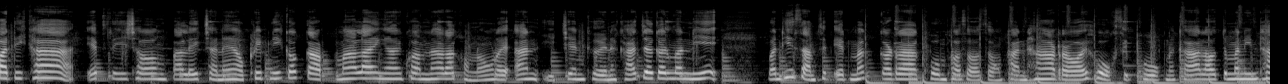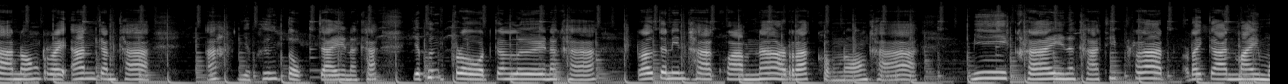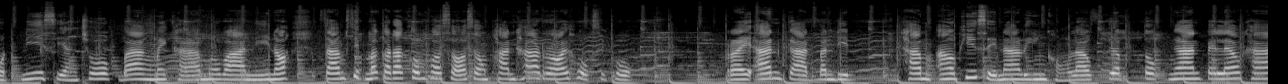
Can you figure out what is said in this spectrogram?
วัสดีค่ะ FC ช่องปาเล็กชาแนลคลิปนี้ก็กลับมารายงานความน่ารักของน้องไรอันอีกเช่นเคยนะคะ เจอกันวันนี้วันที่ 31 มกราคม พศ 2566 นะคะ เราจะมานินทาน้องไรอันกันค่ะ อะ อย่าเพิ่งตกใจนะคะ อย่าเพิ่งโกรธกันเลยนะคะ เราจะนินทาความน่ารักของน้องค่ะ มีใครนะคะที่พลาดรายการไม่หมดหนี้เสียงโชคบ้างไหมคะ เมื่อวานนี้เนาะ 30 มกราคม พศ 2566 ไรอันกาดบัณฑิตทำเอาพี่เสนาลิงของเราเกือบตกงานไปแล้วค่ะ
